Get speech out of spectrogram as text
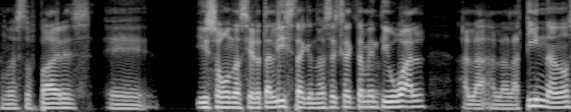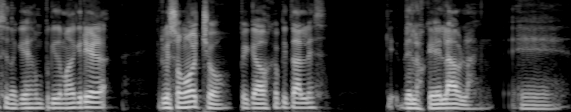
de estos padres, eh, hizo una cierta lista que no es exactamente igual, a la, latina, ¿no? sino que es un poquito más griega. Creo que son ocho pecados capitales de los que él habla, eh,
